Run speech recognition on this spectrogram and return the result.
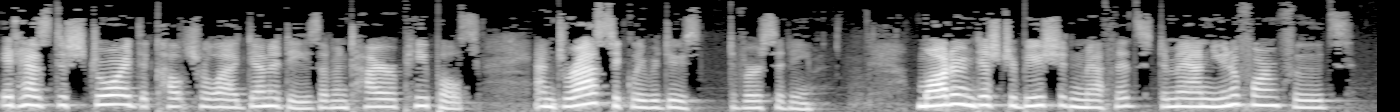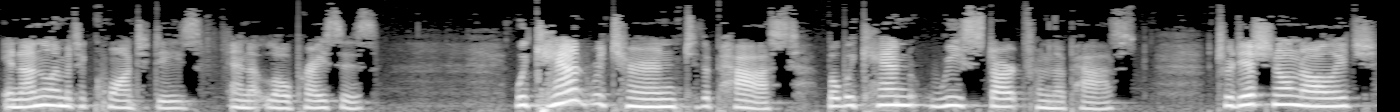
It has destroyed the cultural identities of entire peoples and drastically reduced diversity. Modern distribution methods demand uniform foods in unlimited quantities and at low prices. We can't return to the past, but we can restart from the past. Traditional knowledge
